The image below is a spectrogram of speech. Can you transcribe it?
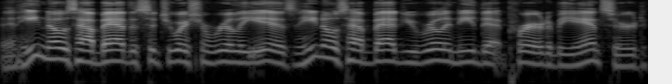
And he knows how bad the situation really is, and he knows how bad you really need that prayer to be answered,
